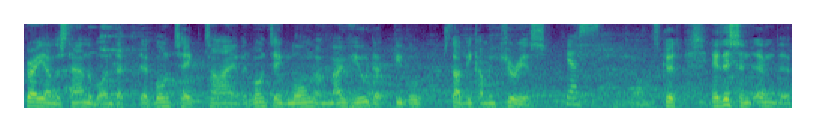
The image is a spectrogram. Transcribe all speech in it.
very understandable, and that, that won't take time. It won't take long, in my view, that people start becoming curious. Yes. It's good. Hey, listen, um, the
